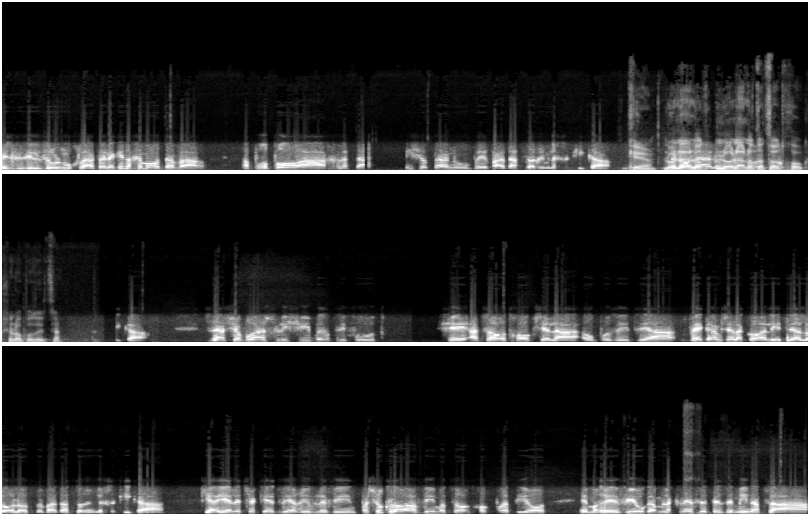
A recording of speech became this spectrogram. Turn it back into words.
בזלזול מוחלט. אני אגיד לכם עוד דבר, אפרופו ההחלטה להגיש אותנו בוועדת שרים לחקיקה. כן, לא, לא להעלות לא להעלות הצעות חוק של האופוזיציה. זה השבוע השלישי ברציפות שהצעות חוק של האופוזיציה וגם של הקואליציה לא עולות בוועדת שרים לחקיקה, כי איילת שקד ויריב לוין פשוט לא אוהבים הצעות חוק פרטיות, הם הרי הביאו גם לכנסת איזה מין הצעה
